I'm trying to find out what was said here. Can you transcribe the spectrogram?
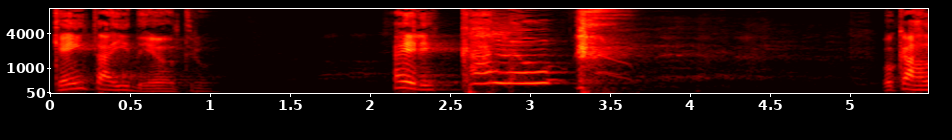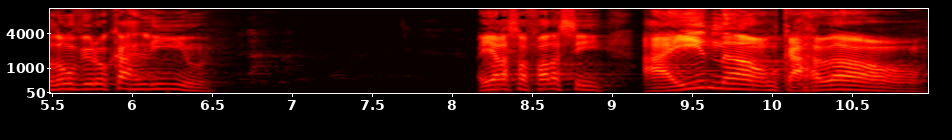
Quem está aí dentro? Aí ele, Carlão. O Carlão virou Carlinho. Aí ela só fala assim: aí não, Carlão.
